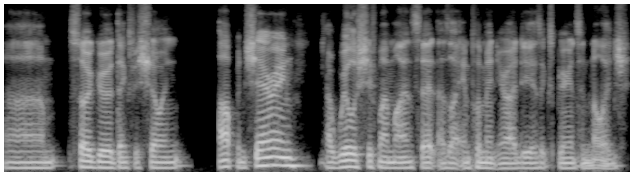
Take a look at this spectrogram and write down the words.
Um, so good. Thanks for showing up and sharing. I will shift my mindset as I implement your ideas, experience, and knowledge.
